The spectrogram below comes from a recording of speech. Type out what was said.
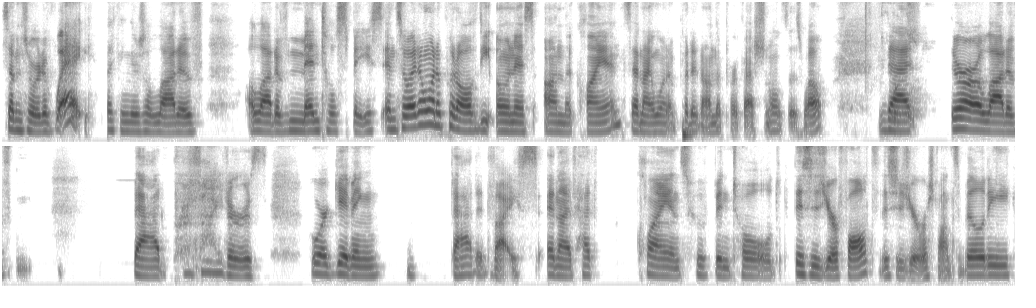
some sort of way. I think there's a lot of a lot of mental space. And so I don't want to put all of the onus on the clients and I want to put it on the professionals as well. That there are a lot of bad providers who are giving bad advice. And I've had clients who've been told, this is your fault, this is your responsibility,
